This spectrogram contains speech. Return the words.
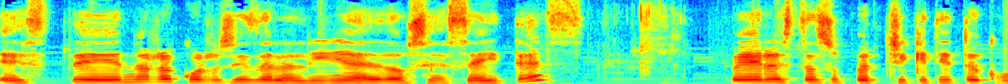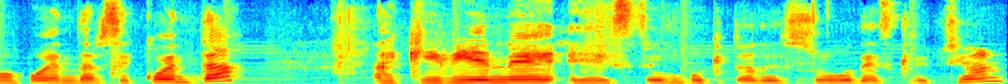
Este, no recuerdo si es de la línea de 12 aceites, pero está súper chiquitito como pueden darse cuenta. Aquí viene este, un poquito de su descripción,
